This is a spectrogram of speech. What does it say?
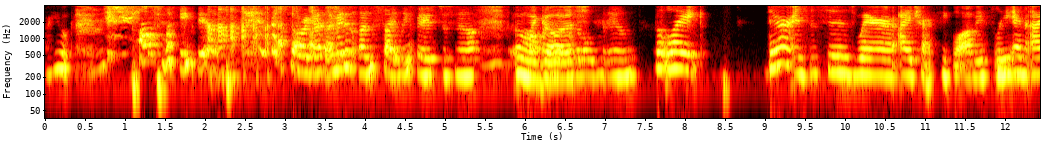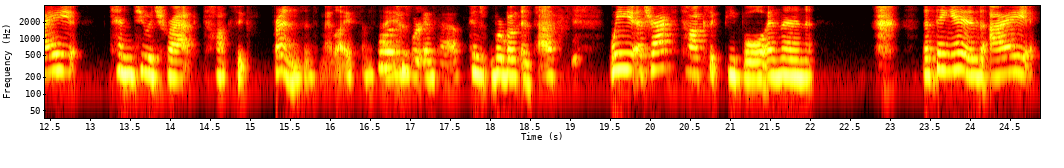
are you okay? Popped my head. Sorry, guys. I made an unsightly face just now. Oh my Popped head like gosh. But like, there are instances where I attract people, obviously, and I tend to attract toxic friends into my life sometimes. Well, because we're empaths. because we're both empaths. We attract toxic people, and then the thing is, I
